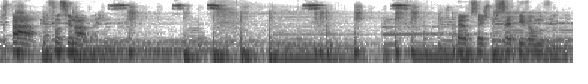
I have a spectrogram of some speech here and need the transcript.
Está a funcionar bem. Espero que seja perceptível no vídeo.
